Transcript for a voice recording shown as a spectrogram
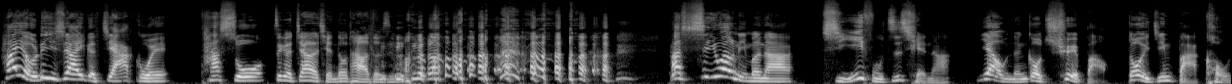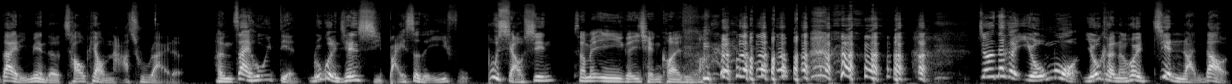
他有立下一个家规。他说：“这个家的钱都他的，是吗？” 他希望你们啊，洗衣服之前啊，要能够确保都已经把口袋里面的钞票拿出来了。很在乎一点，如果你今天洗白色的衣服，不小心上面印一个一千块，是吗？就是那个油墨有可能会溅染到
